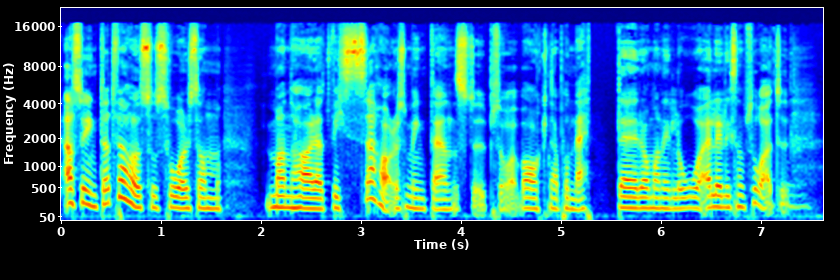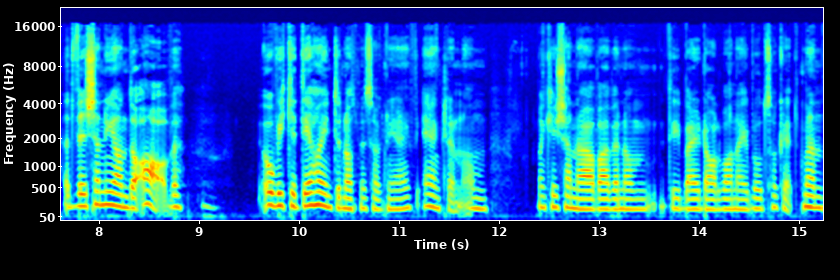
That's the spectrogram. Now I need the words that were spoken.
Alltså inte att vi har så svår som man hör att vissa har, som inte ens typ så vaknar på nätter om man är låg, eller liksom så. Att, att vi känner ju ändå av. Och vilket det har ju inte något med saken att göra egentligen. Om, man kan ju känna av även om det är berg och dalbana i blodsockret. Men,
